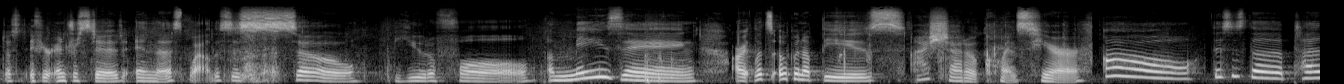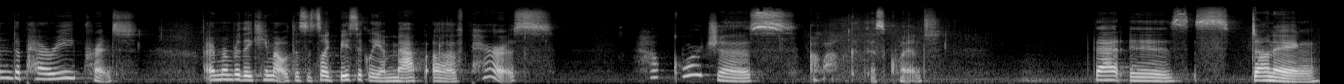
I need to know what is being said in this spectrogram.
Just if you're interested in this. Wow, this is so Beautiful. Amazing. All right, let's open up these eyeshadow quints here. Oh, this is the Plan de Paris print. I remember they came out with this. It's like basically a map of Paris. How gorgeous. Oh, wow, look at this quint. That is stunning.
